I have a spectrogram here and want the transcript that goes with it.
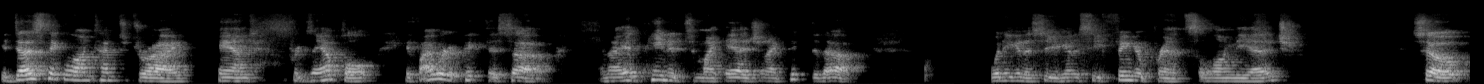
it does take a long time to dry. And for example, if I were to pick this up and I had painted to my edge and I picked it up, what are you going to see? You're going to see fingerprints along the edge. So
